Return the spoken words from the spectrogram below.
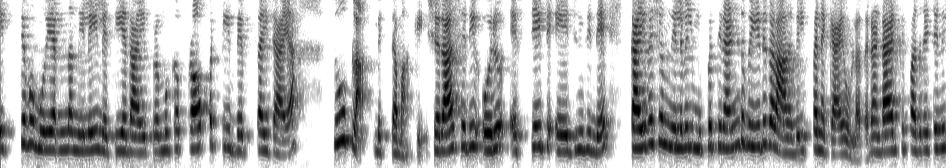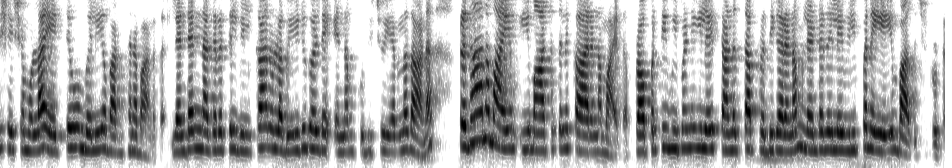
ഏറ്റവും ഉയർന്ന നിലയിലെത്തിയതായി പ്രമുഖ പ്രോപ്പർട്ടി വെബ്സൈറ്റായ സൂപ്ല വ്യക്തമാക്കി. ശരാശരി ഒരു എസ്റ്റേറ്റ് ഏജന്റിന്റെ കൈവശം നിലവിൽ മുപ്പത്തിരണ്ട് വീടുകളാണ് വിൽപ്പനയ്ക്കായി ഉള്ളത്. രണ്ടായിരത്തി പതിനെട്ടിന് ശേഷമുള്ള ഏറ്റവും വലിയ വർധനവാണിത്. ലണ്ടൻ നഗരത്തിൽ വിൽക്കാനുള്ള വീടുകളുടെ എണ്ണം കുതിച്ചുയർന്നതാണ് പ്രധാനമായും ഈ മാറ്റത്തിന് കാരണമായത്. പ്രോപ്പർട്ടി വിപണിയിലെ തണുത്ത പ്രതികരണം ലണ്ടനിലെ വിൽപ്പനയെയും ബാധിച്ചിട്ടുണ്ട്.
